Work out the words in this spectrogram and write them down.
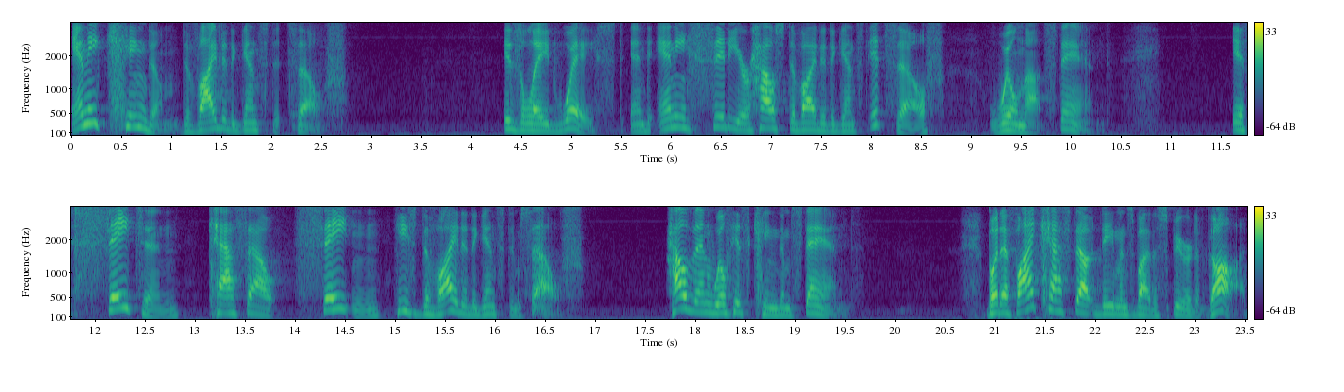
Any kingdom divided against itself is laid waste, and any city or house divided against itself will not stand. If Satan casts out Satan, he's divided against himself. How then will his kingdom stand? But if I cast out demons by the Spirit of God,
